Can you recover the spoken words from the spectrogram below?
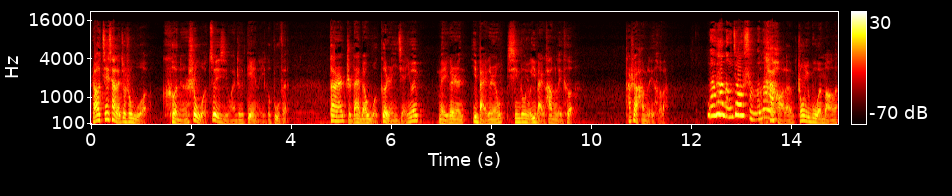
然后接下来就是我可能是我最喜欢这个电影的一个部分，当然只代表我个人意见，因为每个人一百个人心中有一百个哈姆雷特，他是叫哈姆雷特吧？那他能叫什么呢？太好了，终于不文盲了。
